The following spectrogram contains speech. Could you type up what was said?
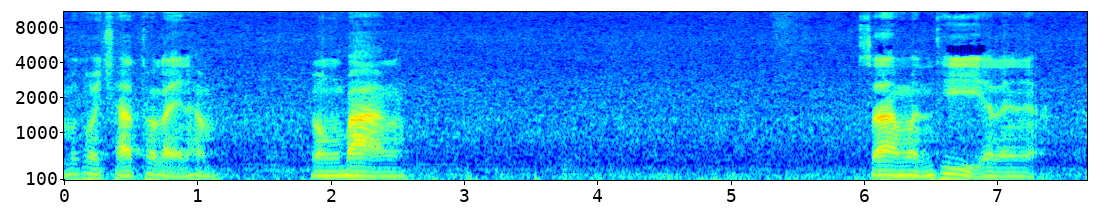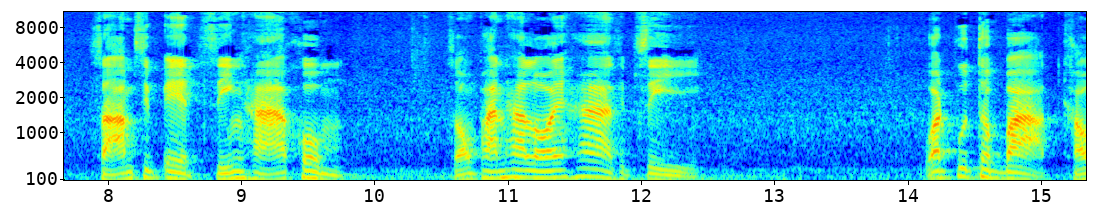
ไม่ค่อยชัดเท่าไหร่นะครับ บางบางๆ สร้างวันที่อะไรเนี่ยสามสิบเอ็ดสิงหาคมสองพันห้าร้อยห้าสิบสี่วัดพุทธบาทเขา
